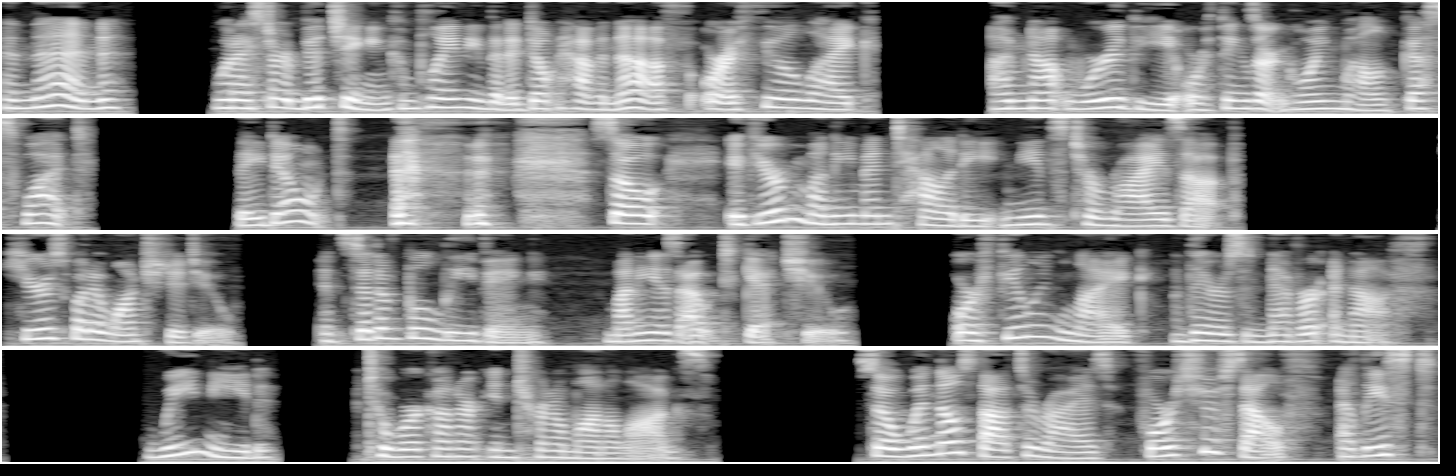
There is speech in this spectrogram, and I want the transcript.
And then when I start bitching and complaining that I don't have enough or I feel like I'm not worthy or things aren't going well, guess what? They don't. so if your money mentality needs to rise up, here's what I want you to do. Instead of believing money is out to get you or feeling like there's never enough, we need to work on our internal monologues. So when those thoughts arise, force yourself, at least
